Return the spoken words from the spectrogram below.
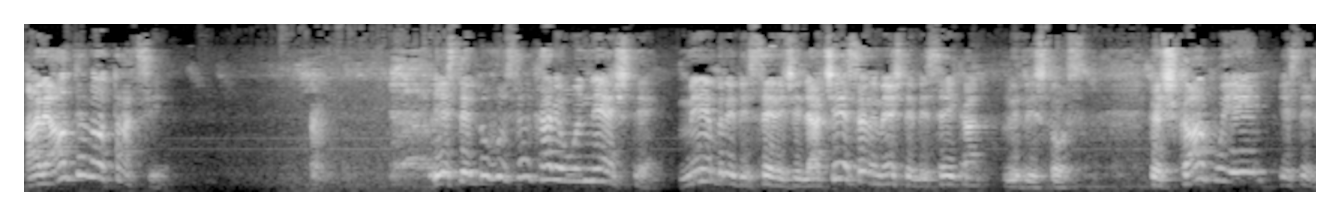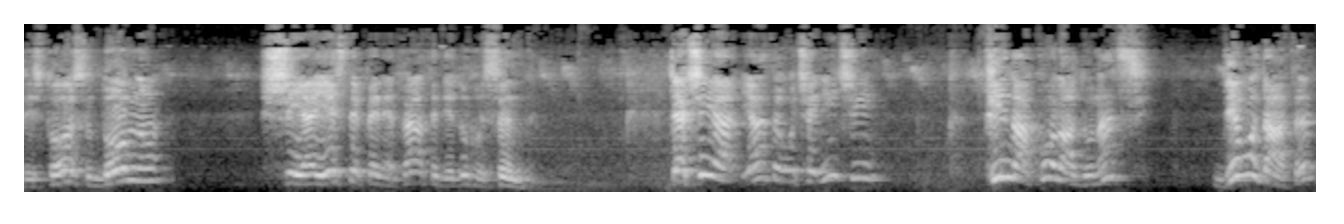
are alte notații. Este Duhul Sfânt care unește membrii bisericii. De aceea se numește Biserica lui Hristos. Căci capul ei este Hristos, Domnul, și ea este penetrată de Duhul Sfânt. De aceea, iată, ucenicii, fiind acolo adunați, deodată,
